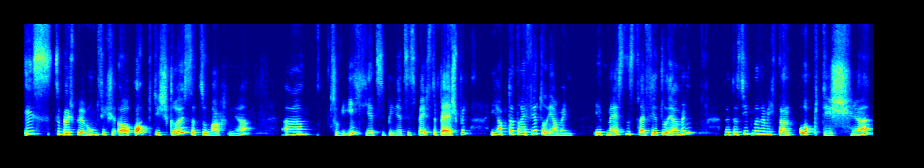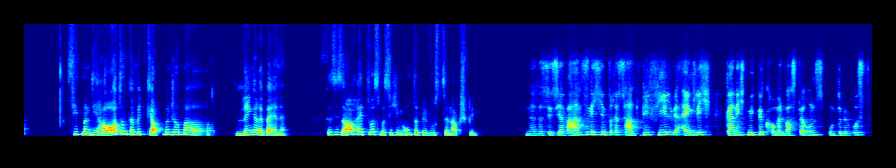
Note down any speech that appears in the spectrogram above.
ist, zum Beispiel, um sich äh, optisch größer zu machen, ja? Äh, mhm. so wie ich jetzt, ich bin jetzt das beste Beispiel, ich habe da drei Viertelärmeln. Ich habe meistens drei Viertelärmeln, weil da sieht man nämlich dann optisch, ja, sieht man die Haut und damit glaubt man schon, man hat längere Beine. Das ist auch etwas, was sich im Unterbewusstsein abspielt. Na, das ist ja wahnsinnig interessant, wie viel wir eigentlich gar nicht mitbekommen, was bei uns unterbewusst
